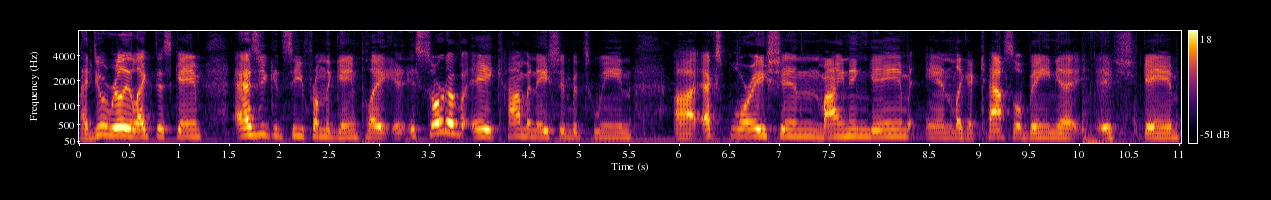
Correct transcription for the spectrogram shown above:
I do really like this game. As you can see from the gameplay, it's sort of a combination between uh, exploration mining game and like a Castlevania-ish game,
